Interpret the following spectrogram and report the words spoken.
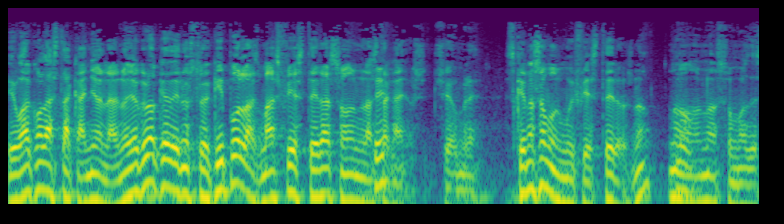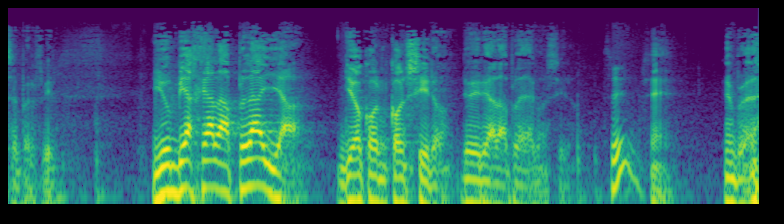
igual con las tacañonas, ¿no? Yo creo que de nuestro equipo las más fiesteras son las ¿Sí? tacañonas. Sí, hombre. Es que no somos muy fiesteros, ¿no? No, no, somos de ese perfil. Y un viaje a la playa, yo con, con Siro. Yo iría a la playa con Siro. ¿Sí? Sí. Siempre.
